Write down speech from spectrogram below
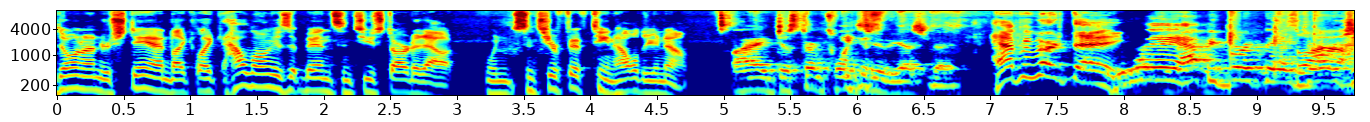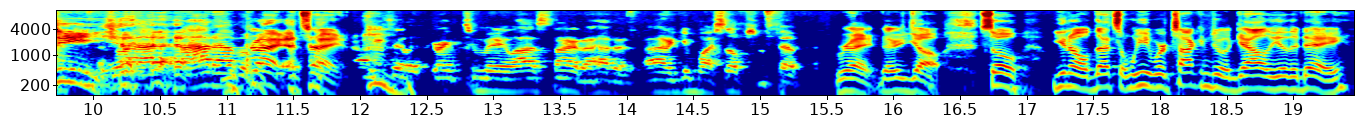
don't understand like like how long has it been since you started out? When since you're 15 how old are you now? I just turned 22 just- yesterday. Happy birthday. Hey, happy birthday, That's why- Georgie! that's why I, I had to have a right that's right I said I drank too many last night. I had to I had to give myself some pep. Right there you go. So you know that's we were talking to a gal the other day,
